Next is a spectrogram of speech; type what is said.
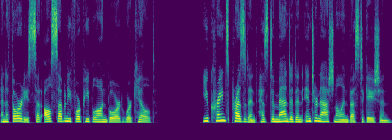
and authorities said all 74 people on board were killed. Ukraine's president has demanded an international investigation.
